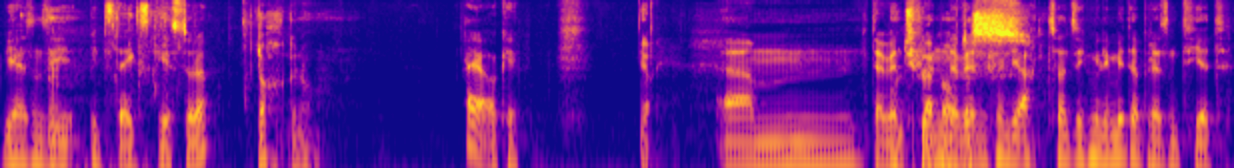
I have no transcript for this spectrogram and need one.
wie heißen sie, Beatsteaks gehst, oder? Doch, genau. Ah ja, okay. Ja. Ähm, da, wird schon, da werden schon die 28 mm präsentiert.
